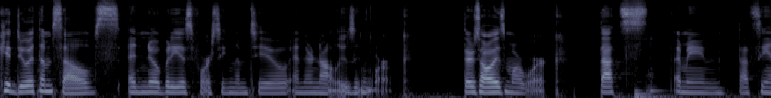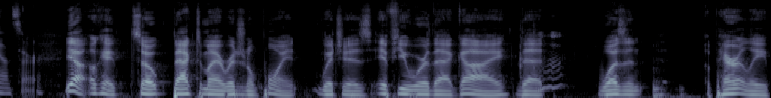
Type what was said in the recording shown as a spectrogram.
can do it themselves, and nobody is forcing them to, and they're not losing work. There's always more work. That's. I mean, that's the answer. Yeah, okay. So back to my original point, which is if you were that guy that mm-hmm. wasn't apparently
